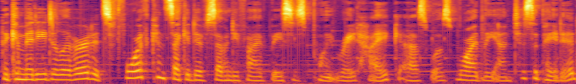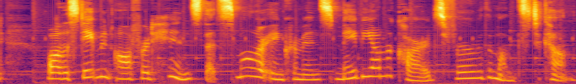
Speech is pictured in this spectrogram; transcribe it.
The committee delivered its fourth consecutive 75 basis point rate hike, as was widely anticipated, while the statement offered hints that smaller increments may be on the cards for the months to come.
